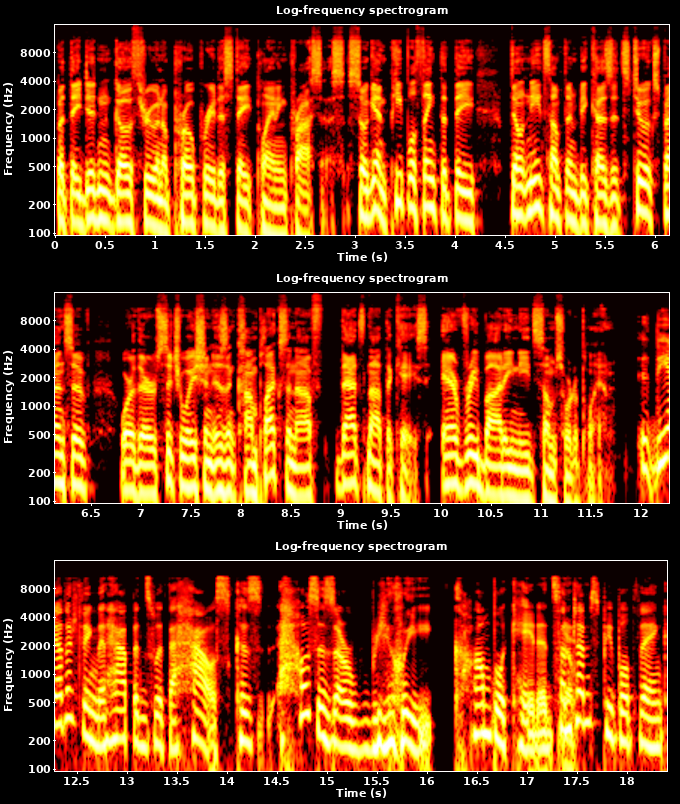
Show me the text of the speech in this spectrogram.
but they didn't go through an appropriate estate planning process. So again, people think that they don't need something because it's too expensive or their situation isn't complex enough. That's not the case. Everybody needs some sort of plan the other thing that happens with the house, because houses are really complicated. Sometimes yep. people think,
